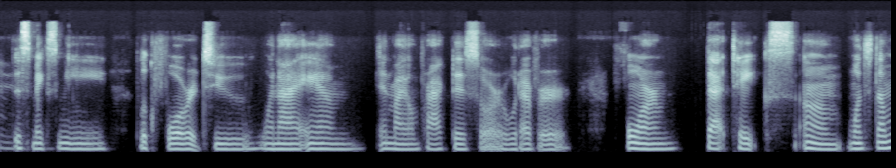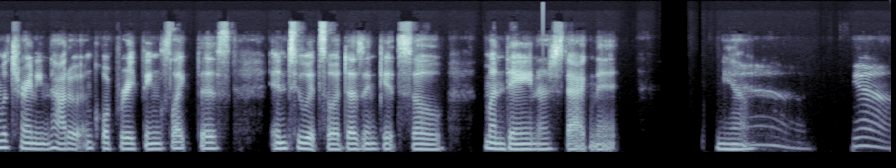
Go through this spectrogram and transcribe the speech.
Mm. this makes me look forward to when I am in my own practice or whatever form that takes. Um, once done with training, how to incorporate things like this into it so it doesn't get so mundane or stagnant. Yeah. Yeah. Yeah.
